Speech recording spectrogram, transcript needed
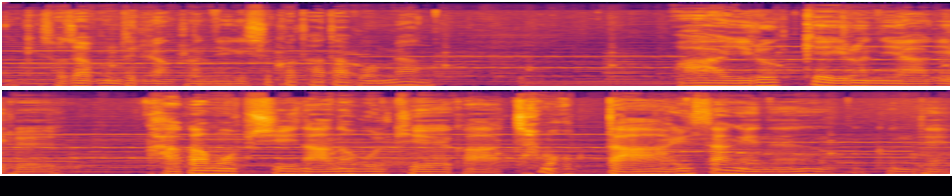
이렇게 저자분들이랑 그런 얘기 실컷 하다 보면 아 이렇게 이런 이야기를 가감 없이 나눠볼 기회가 참 없다 일상에는 근데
